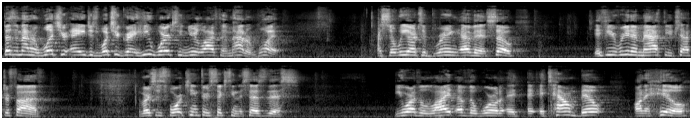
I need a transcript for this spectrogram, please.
Doesn't matter what your age is, what your grade, he works in your life no matter what. So we are to bring evidence. So if you read in Matthew chapter 5, verses 14 through 16, it says this You are the light of the world. A, a, town built on a hill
